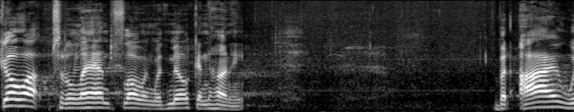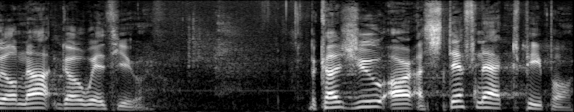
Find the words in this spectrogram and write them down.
Go up to the land flowing with milk and honey. But I will not go with you because you are a stiff necked people,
